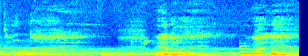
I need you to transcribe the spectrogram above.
Adonai, Elohim, Elohim.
